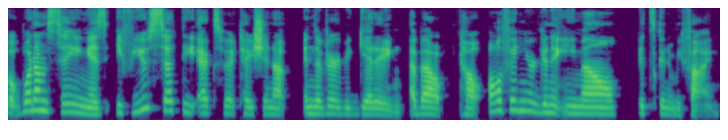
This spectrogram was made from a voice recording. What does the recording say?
But what I'm saying is, if you set the expectation up in the very beginning about how often you're going to email, it's going to be fine.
